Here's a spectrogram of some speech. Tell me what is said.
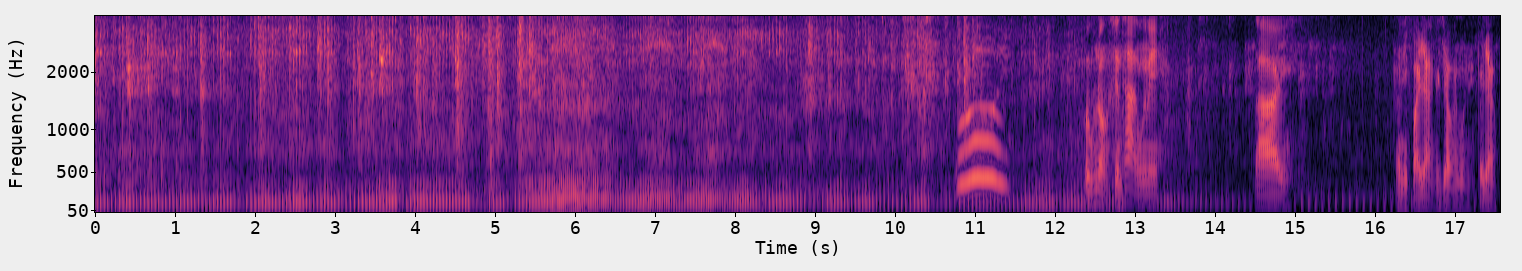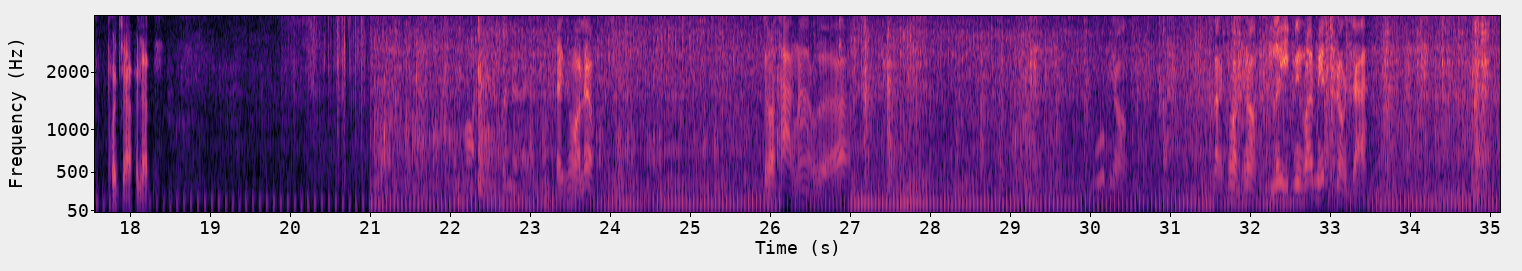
อู้หูอุ้ยเบิ่งพี่น้องเส้นทางมึงนี่ตาย อันนี้ปลาย่างเขาเจ้าให้มันปลาย่างพอจ้าพลัดใจสมอดแล้วเดี๋ยวทางนะเออโอ้พี่น้อง หลังสมอดพี่น้องเหลืออีกหนึ่งร้อยเมตรพี่น้องจ๋า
